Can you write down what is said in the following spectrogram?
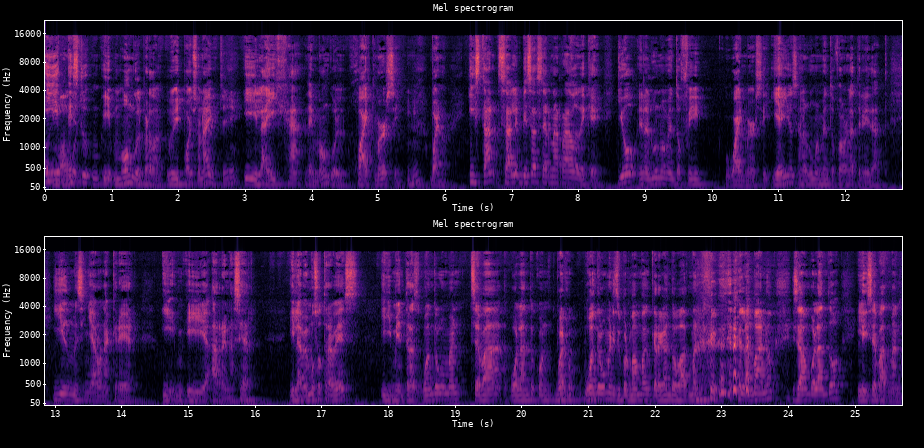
Y Y, Mongul. estu- y Mongul, perdón, y Poison Ivy. Sí. Y la hija de Mongul, White Mercy. Bueno, y están, sale, empieza a ser narrado de que yo en algún momento fui White Mercy y ellos en algún momento fueron la Trinidad y ellos me enseñaron a creer y, y a renacer. Y la vemos otra vez y mientras Wonder Woman se va volando con, bueno, Wonder Woman y Superman van cargando a Batman en la mano y se van volando y le dice Batman,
